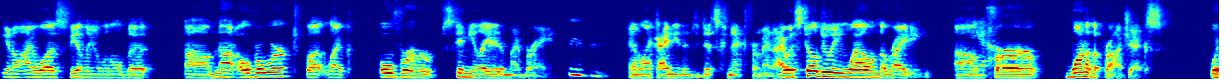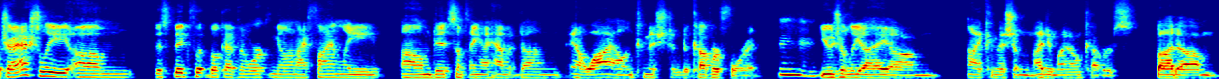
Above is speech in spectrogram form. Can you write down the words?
you know I was feeling a little bit um not overworked, but like overstimulated in my brain. Mhm. and like I needed to disconnect from it. I was still doing well in the writing um, Yeah. for one of the projects, which I actually um, this Bigfoot book I've been working on. I finally um, did something I haven't done in a while and commissioned a cover for it. Mhm. Usually I um, I commission I do my own covers, but um,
